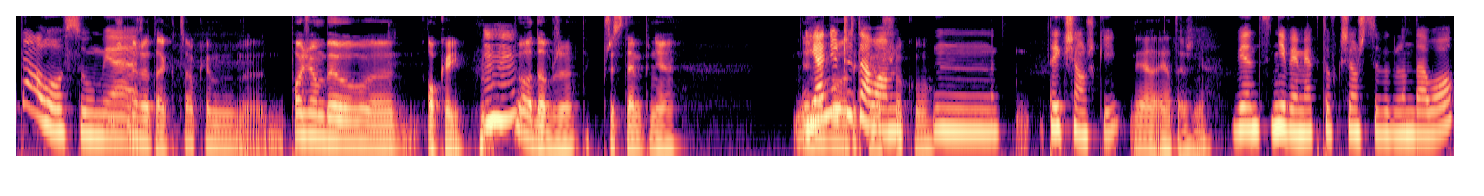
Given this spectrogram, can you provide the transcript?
udało w sumie. Myślę, że tak, całkiem e, poziom był e, okej. Mhm. Było dobrze, tak przystępnie. Ja nie takiego czytałam. Mm, tej książki, Ja, ja też nie. Więc nie wiem, jak to w książce wyglądało.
